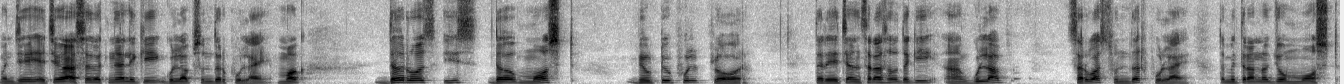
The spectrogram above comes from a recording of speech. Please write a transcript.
म्हणजे याचे असं रचना आले की गुलाब सुंदर फुल आहे. मग the rose is the most beautiful flower. तर याचे आन्सर असं होतं की गुलाब सर्वात सुंदर फुल आहे. तर मित्रांनो जो मोस्ट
